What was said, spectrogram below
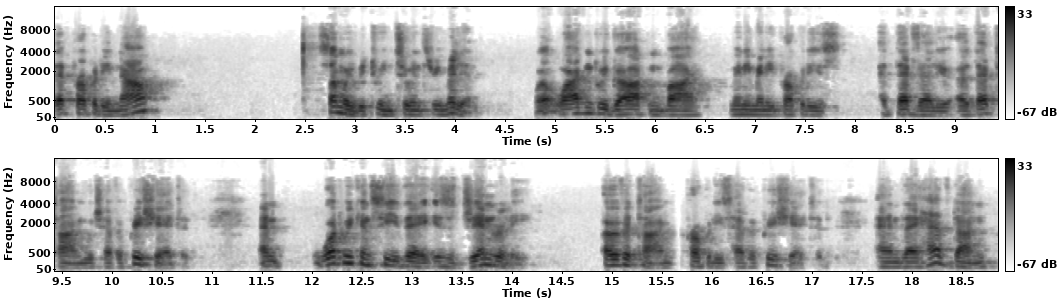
That property now somewhere between two and three million. Well, why didn't we go out and buy many, many properties at that value at that time, which have appreciated? And what we can see there is generally over time, properties have appreciated. And they have done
